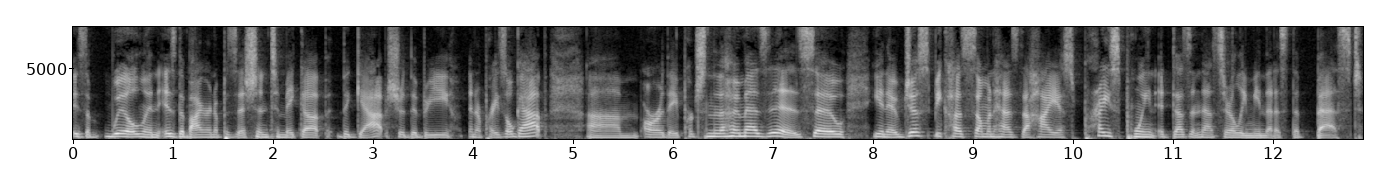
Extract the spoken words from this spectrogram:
is the will and is the buyer in a position to make up the gap? Should there be an appraisal gap? Um, or are they purchasing the home as is? So you know, just because someone has the highest price point, it doesn't necessarily mean that it's the best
